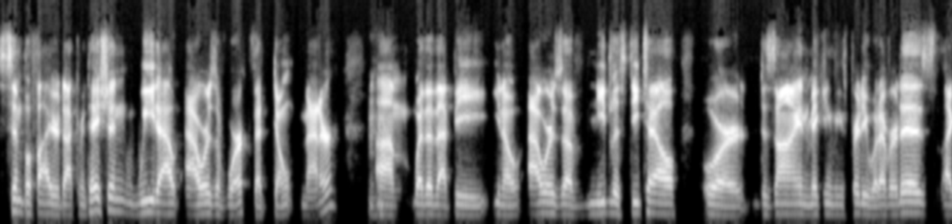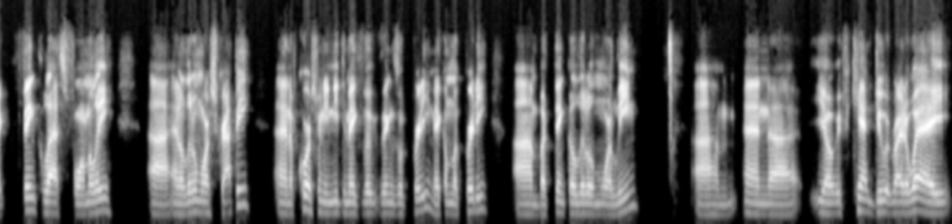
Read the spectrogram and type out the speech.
simplify your documentation, weed out hours of work that don't matter, mm-hmm. um, whether that be, you know, hours of needless detail or design, making things pretty, whatever it is. Like think less formally uh, and a little more scrappy. And of course, when you need to make things look pretty, make them look pretty, um, but think a little more lean. Um, and uh, you know, if you can't do it right away,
